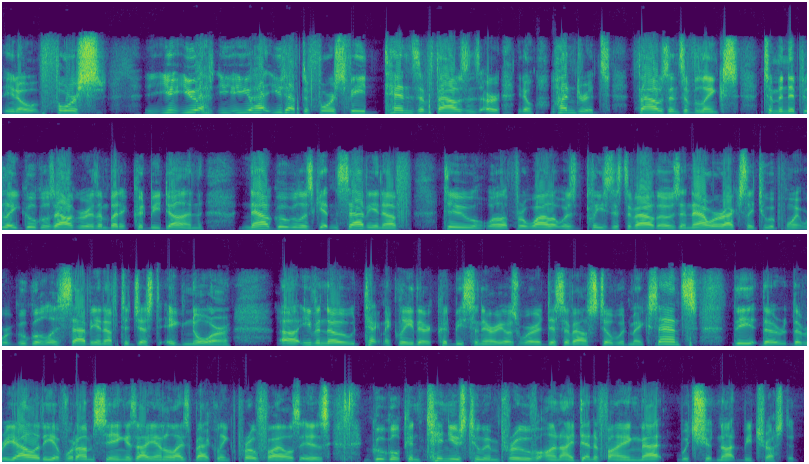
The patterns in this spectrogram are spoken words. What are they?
you know, force you you have, you ha- you'd have to force feed tens of thousands or you know hundreds thousands of links to manipulate Google's algorithm but it could be done. Now Google is getting savvy enough to well for a while it was please disavow those and now we're actually to a point where Google is savvy enough to just ignore uh, even though technically there could be scenarios where a disavow still would make sense, the, the, the reality of what I'm seeing as I analyze backlink profiles is Google continues to improve on identifying that which should not be trusted.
